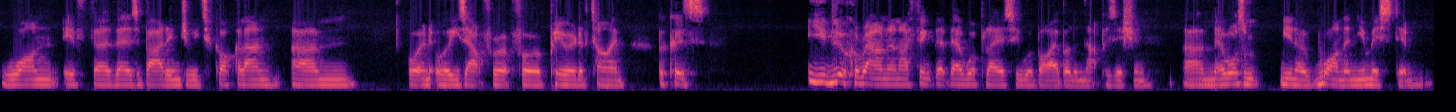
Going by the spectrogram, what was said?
one if uh, there's a bad injury to Coquelin um, or, or he's out for for a period of time because you'd look around and I think that there were players who were viable in that position. Um, there wasn't, you know, one and you missed him.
